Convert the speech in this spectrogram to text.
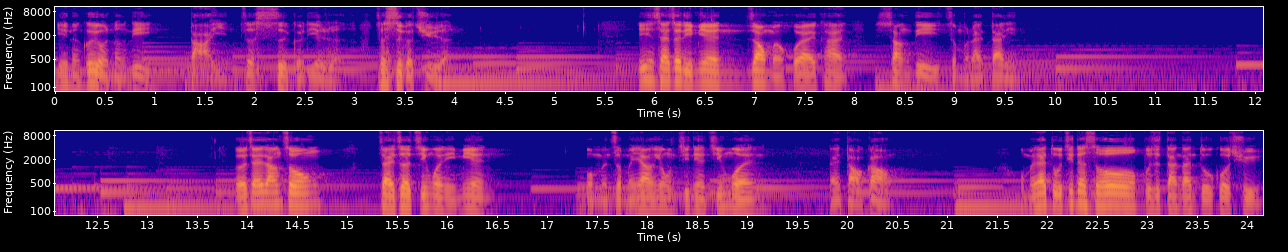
也能够有能力打赢这四个猎人，这四个巨人。因此，在这里面，让我们回来看。上帝怎么来带领？而在当中，在这经文里面，我们怎么样用今天的经文来祷告？我们在读经的时候，不是单单读过去，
